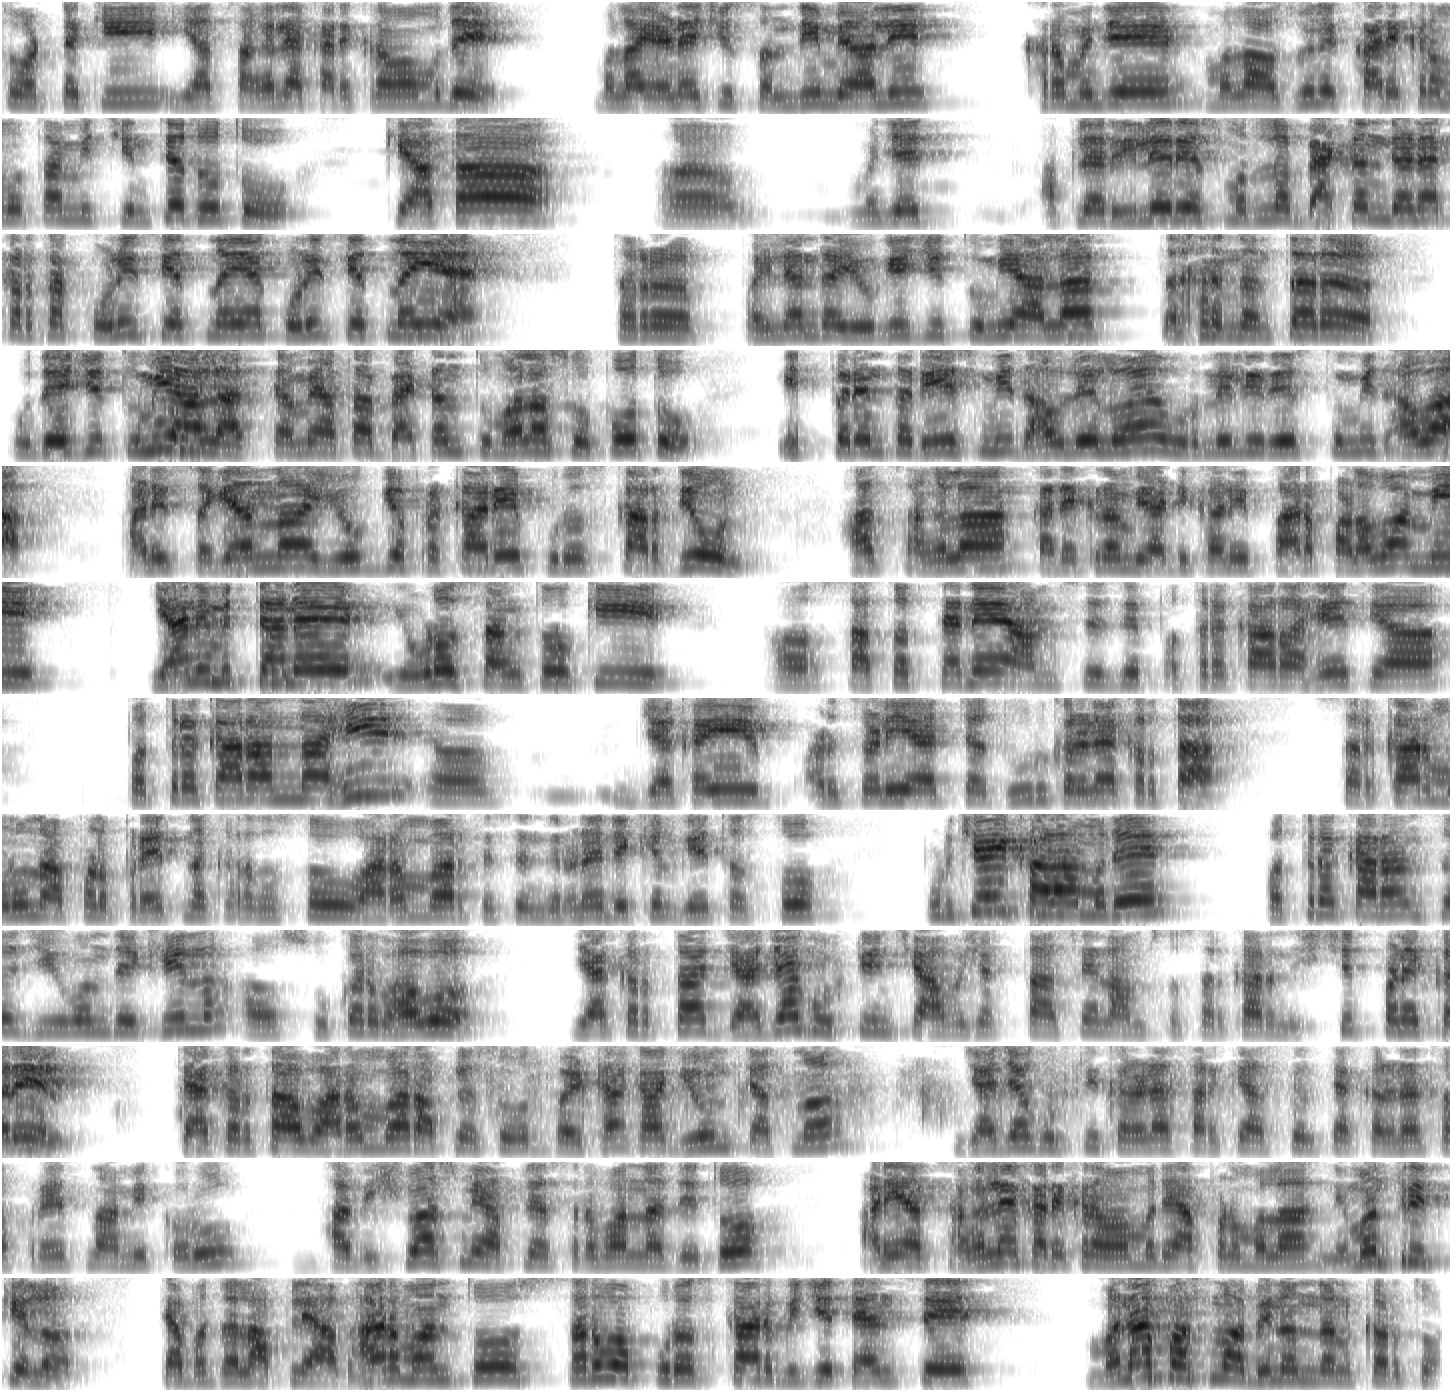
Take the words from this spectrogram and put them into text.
असं वाटतं की या चांगल्या कार्यक्रमामध्ये मला येण्याची संधी मिळाली. खरं म्हणजे मला अजून एक कार्यक्रम होता. मी चिंतेत होतो की आता म्हणजे आपल्या रिले रेस मधलं बॅटन देण्याकरता कोणीच येत नाही कोणीच येत नाहीये. तर पहिल्यांदा योगेशजी तुम्ही आलात नंतर उदयजी तुम्ही आलात त्यामुळे आता बॅटन तुम्हाला सोपवतो. इथपर्यंत रेस मी धावलेलो आहे उरलेली रेस तुम्ही धावा आणि सगळ्यांना योग्य प्रकारे पुरस्कार देऊन हा चांगला कार्यक्रम या ठिकाणी पार पाडावा. मी या निमित्ताने एवढंच सांगतो की सातत्याने आमचे जे पत्रकार आहेत या पत्रकारांनाही ज्या काही अडचणी आहेत त्या दूर करण्याकरता सरकार म्हणून आपण प्रयत्न करत असतो वारंवार त्याचे निर्णय देखील घेत असतो. पुढच्याही काळामध्ये पत्रकारांचं जीवन देखील सुकर व्हावं याकरता ज्या ज्या गोष्टींची आवश्यकता असेल आमचं सरकार निश्चितपणे करेल. त्याकरता वारंवार आपल्यासोबत बैठका घेऊन त्यातनं ज्या ज्या गोष्टी करण्यासारख्या असतील त्या करण्याचा प्रयत्न आम्ही करू. हा विश्वास मी आपल्या सर्वांना देतो. आणि या चांगल्या कार्यक्रमामध्ये आपण मला निमंत्रित केलं. त्याबद्दल आपले आभार मानतो. सर्व पुरस्कार विजेत्यांचे मनापासून अभिनंदन करतो.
